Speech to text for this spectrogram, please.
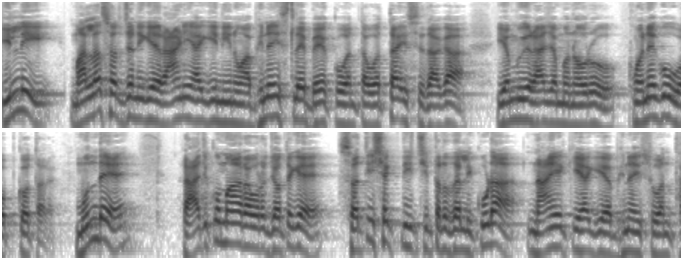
ಇಲ್ಲಿ ಮಲ್ಲಸರ್ಜನಿಗೆ ರಾಣಿಯಾಗಿ ನೀನು ಅಭಿನಯಿಸಲೇಬೇಕು ಅಂತ ಒತ್ತಾಯಿಸಿದಾಗ ಎಂ ವಿ ರಾಜಮ್ಮನವರು ಕೊನೆಗೂ ಒಪ್ಕೋತಾರೆ. ಮುಂದೆ ರಾಜ್ಕುಮಾರ್ ಅವರ ಜೊತೆಗೆ ಸತಿಶಕ್ತಿ ಚಿತ್ರದಲ್ಲಿ ಕೂಡ ನಾಯಕಿಯಾಗಿ ಅಭಿನಯಿಸುವಂಥ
